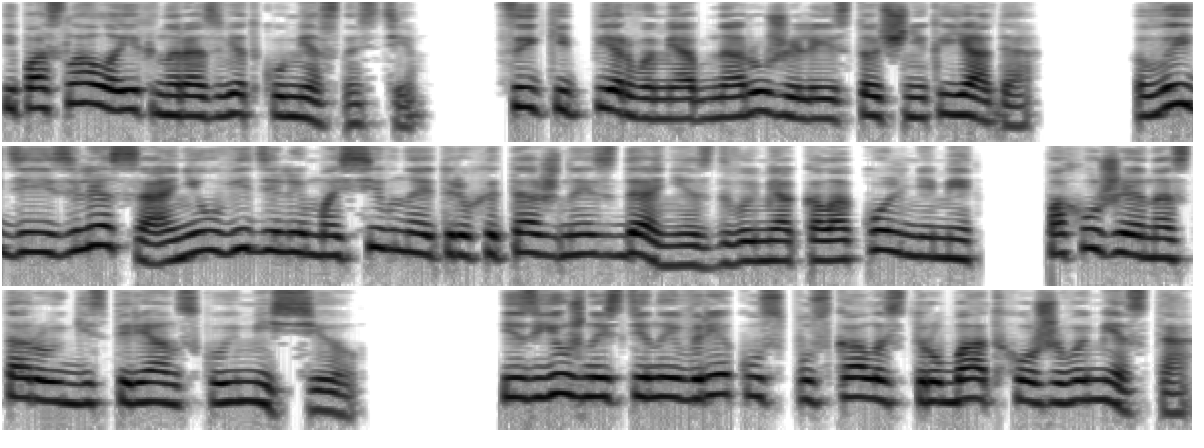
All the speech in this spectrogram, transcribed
и послала их на разведку местности. Цыки первыми обнаружили источник яда. Выйдя из леса, они увидели массивное трехэтажное здание с двумя колокольнями, похожее на старую гесперианскую миссию. Из южной стены в реку спускалась труба отхожего места,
